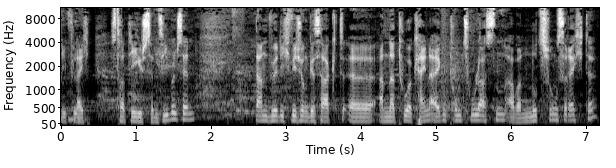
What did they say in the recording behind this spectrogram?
die vielleicht strategisch sensibel sind. Dann würde ich, wie schon gesagt, äh, an Natur kein Eigentum zulassen, aber Nutzungsrechte.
